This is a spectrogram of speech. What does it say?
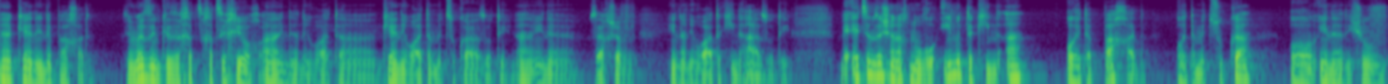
אה, כן, הנה פחד. היא אומרת את זה עם כזה חצ, חצי חיוך, אה, הנה, אני רואה את ה... כן, אני רואה את המצוקה הזאת. אה, הנה, זה עכשיו, הנה, אני רואה את הקנאה הזאת. בעצם זה שאנחנו רואים את הקנאה, או את הפחד, או את המצוקה, או הנה אני שוב,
